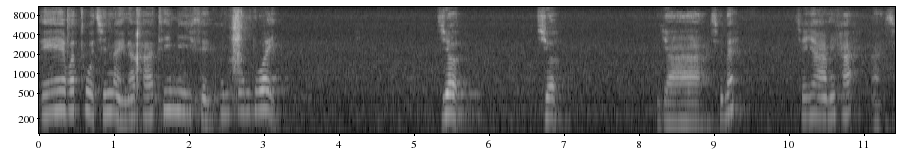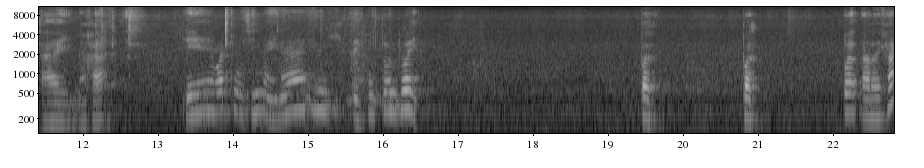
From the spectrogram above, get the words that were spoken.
เอ๊วัตถุชิ้นไหนนะคะที่มีเสียงขึ้นต้นด้วย เยอะ เยอะ ยาใช่ไหมใช่ยาไหมคะ อะ ใช่นะคะ เอ๊วัตถุชิ้นไหนนะที่มีเสียงขึ้นต้นด้วย เปิดเปิดเปิดอะไรคะ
